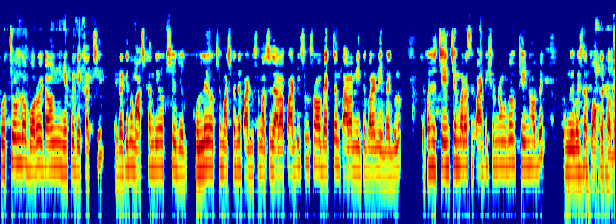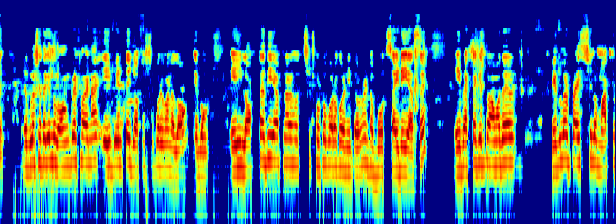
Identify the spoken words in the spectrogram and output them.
প্রচণ্ড বড়, এটা আমি মেপে দেখাচ্ছি। এটা কিন্তু মাঝখান দিয়ে হচ্ছে যে খুললে হচ্ছে মাঝখান দিয়ে পার্টিশন আছে। যারা পার্টিশন সহ ব্যাগ চান, তারা নিতে পারেন এই ব্যাগগুলো। এর পাশে চেইন চেম্বার আছে পার্টিশনের মধ্যেও চেইন হবে এবং এর পাশে পকেট হবে। এগুলোর সাথে কিন্তু লং বেল্ট হয় না, এই বেল্টটাই যথেষ্ট পরিমাণে লং এবং এই লকটা দিয়ে আপনারা হচ্ছে ছোট বড় করে নিতে পারবেন। এটা বোথ সাইডেই আছে। এই ব্যাগটা কিন্তু আমাদের রেগুলার প্রাইস ছিল মাত্র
